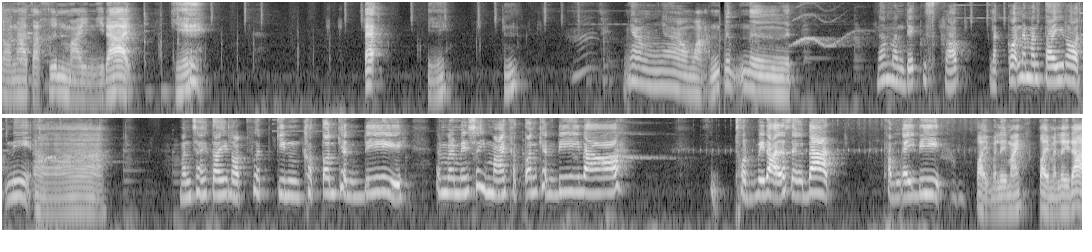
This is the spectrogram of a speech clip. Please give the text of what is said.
ก็น่าจะขึ้นมาอย่างนี้ได้โอเคแอะเอ๊ะอืมงามงาหวานนิบเนิดนั่นมันเด็กกุสครับ แล้วก็นั่นมันไตรอดนี่ อ่า มันใช้ไตรอดเพื่อกินคอตตอนแคนดี้มันไม่ใช่ไม้คอตตอนแคนดี้นะทนไม่ได้แล้วเซลดาทำไงดีต่อยมันเลยไหมต่อยมันเลยได้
